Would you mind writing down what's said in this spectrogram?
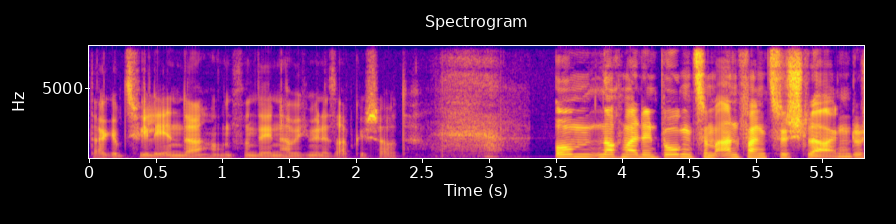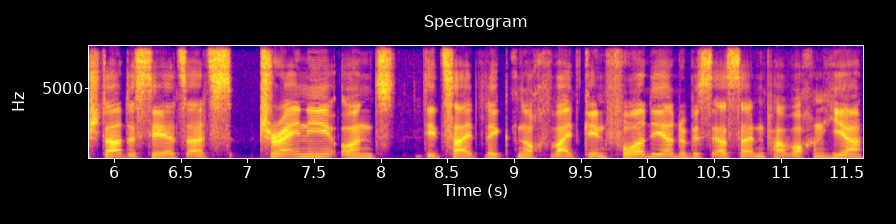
Da gibt es viele Inder und von denen habe ich mir das abgeschaut um nochmal den Bogen zum Anfang zu schlagen. Du startest hier jetzt als Trainee und die Zeit liegt noch weitgehend vor dir. Du bist erst seit ein paar Wochen hier.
